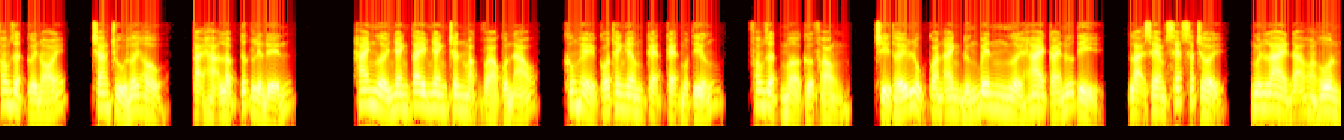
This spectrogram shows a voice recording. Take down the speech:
Phong giật cười nói, trang chủ hơi hầu, tại hạ lập tức liền đến. Hai người nhanh tay nhanh chân mặc vào quần áo, không hề có thanh âm kẹt kẹt một tiếng, phong giật mở cửa phòng, chỉ thấy lục quan anh đứng bên người hai cái nữ tỷ, lại xem xét sát trời, nguyên lai đã hoàng hôn.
